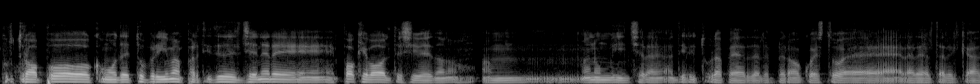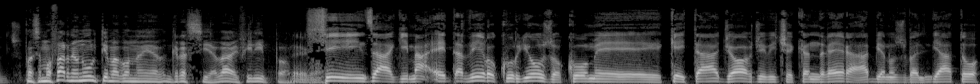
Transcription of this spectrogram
Purtroppo, come ho detto prima, partite del genere poche volte si vedono, um, ma non vincere, addirittura perderle, però questa è la realtà del calcio. Possiamo farne un'ultima con eh, Grassia, vai Filippo. Prego. Sì, Inzaghi, ma è davvero curioso come Keita, Giorgevic e Candrera abbiano sbagliato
